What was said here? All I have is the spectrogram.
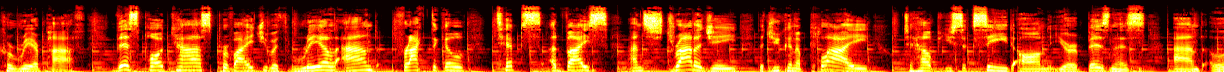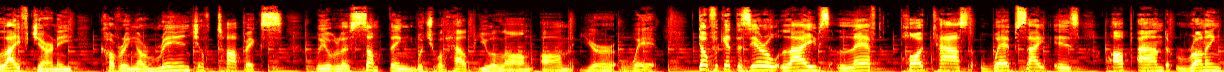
career path. This podcast provides you with real and practical tips, advice, and strategy that you can apply to help you succeed on your business and life journey, covering a range of topics. We will have something which will help you along on your way. Don't forget the Zero Lives Left podcast website is up and running.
